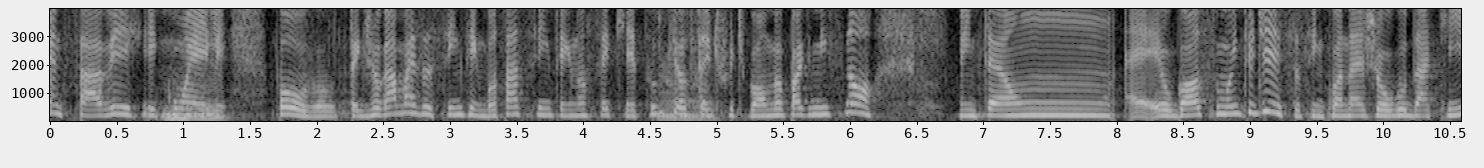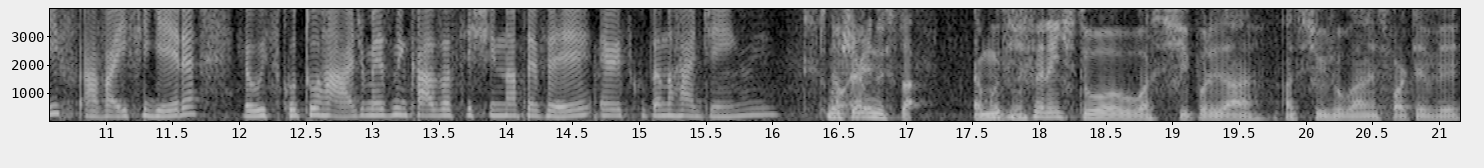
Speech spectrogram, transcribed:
antes, sabe? E com ele. Pô, tem que jogar mais assim, tem que botar assim, tem não sei o quê. Tudo que eu sei de futebol, meu pai que me ensinou. Então, é, eu gosto muito disso. Assim, quando é jogo daqui, Havaí Figueira, eu escuto rádio, mesmo em casa assistindo na TV, eu escutando radinho. E... Tu não, Não, chega é- no estádio. É muito diferente tu assistir, por exemplo, ah, assistir o jogo lá na Sport TV.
